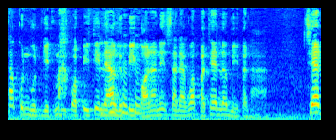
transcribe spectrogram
ถ้าคุณหงุดหงิดมากกว่าปีที่แล้ว หรือปีก่อนหน้านี้แสดงว่าประเทศเริ่มมีปัญหา เช่น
